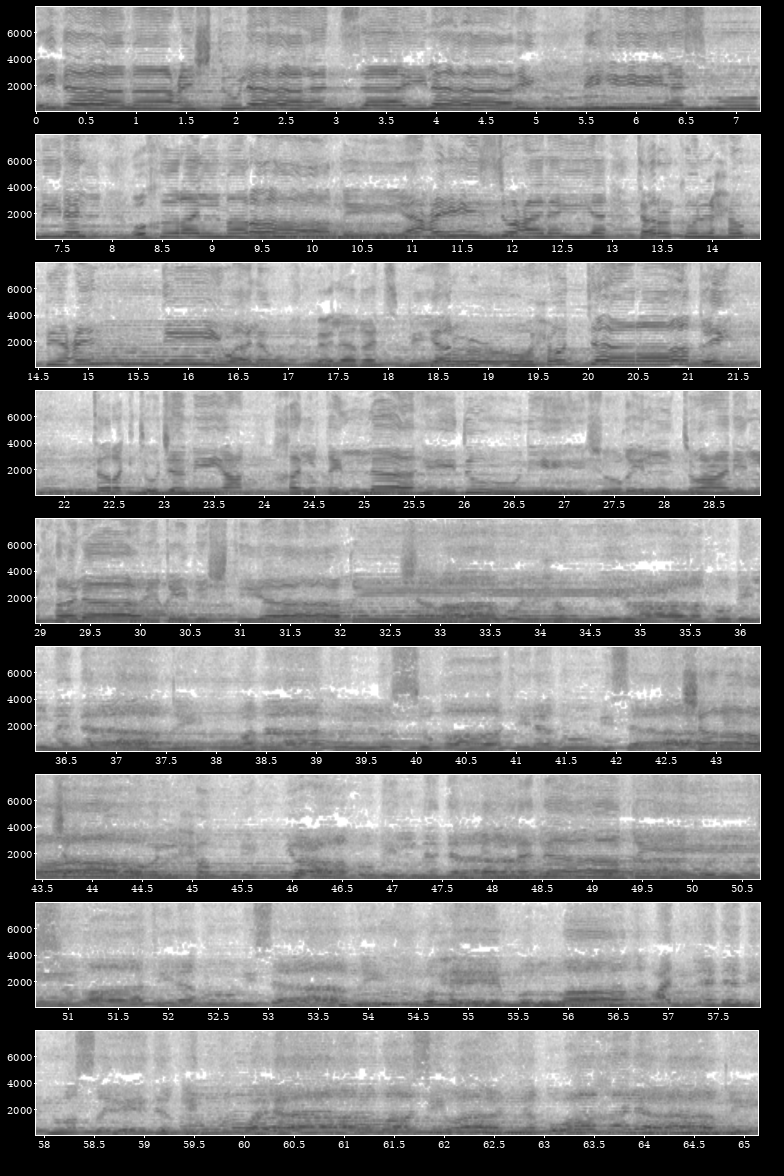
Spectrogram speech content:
إذا ما عشت لا أنسى إلهي به أسمو من الأخرى المراقي. يعز علي ترك الحب عندي ولو بلغت بي الروح التراقي. تركت جميع خلق الله دوني عن الخلائق باشتياقي شراب الحب يعرف بالمذاق وما كل السقات له بساق. شراب, شراب الحب يعرف بالمذاق. بساقي أحب الله عن أدب وصدق ولا أرضى سوى التقوى خلاقي.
